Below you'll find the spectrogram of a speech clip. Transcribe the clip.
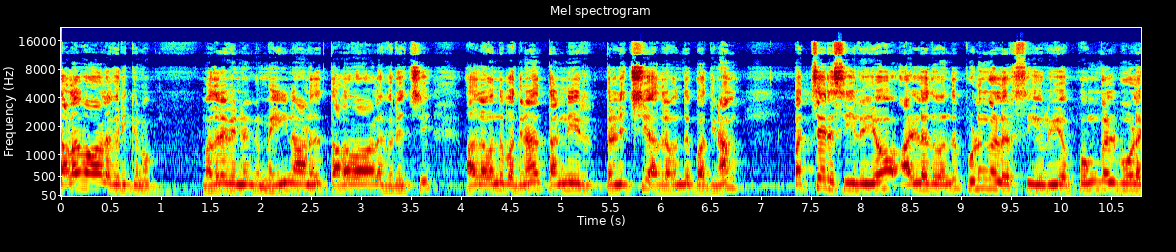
தளவாழ விரிக்கணும். மதுரை வீரனுக்கு மெயினானது தளவாழ விரித்து அதில் வந்து பார்த்திங்கன்னா தண்ணீர் தெளித்து அதில் வந்து பார்த்திங்கன்னா பச்சரிசியிலையோ அல்லது வந்து புழுங்கல் அரிசியிலையோ பொங்கல் போல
